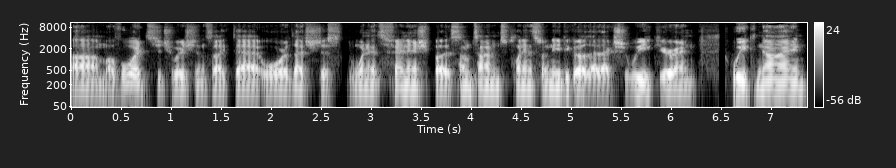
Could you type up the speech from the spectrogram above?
um, avoid situations like that, or that's just when it's finished. But sometimes plants will need to go that extra week. You're in week nine,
